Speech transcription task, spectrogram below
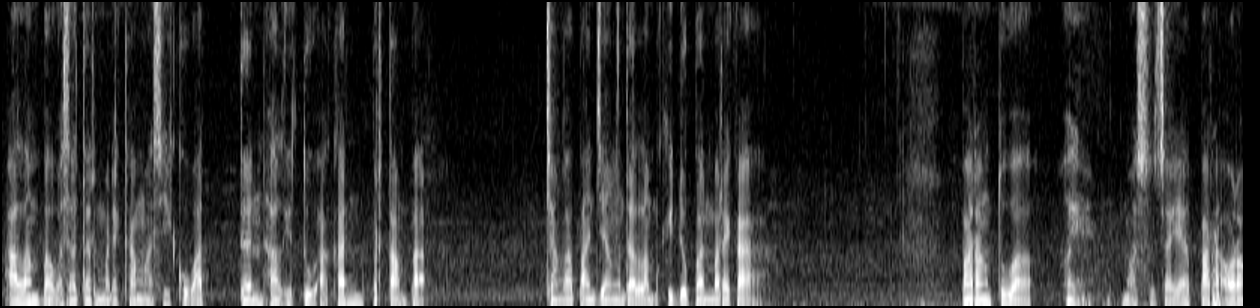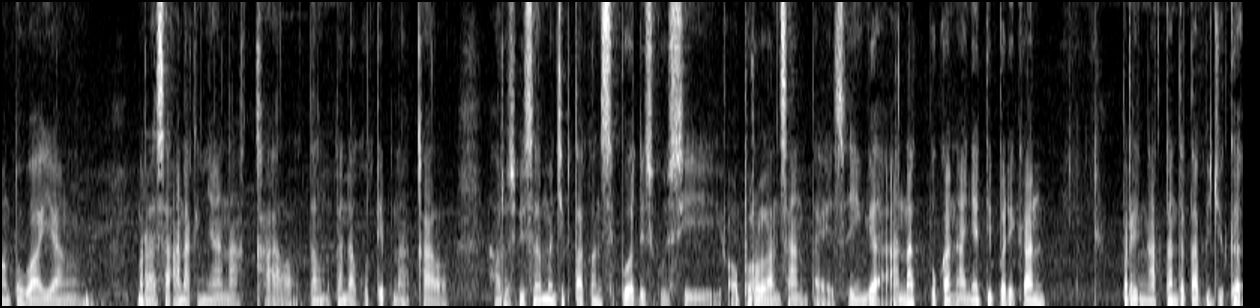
alam bawah sadar mereka masih kuat dan hal itu akan bertampak jangka panjang dalam kehidupan mereka. Para tua, eh, maksud saya para orang tua yang merasa anaknya nakal, dalam tanda kutip nakal, harus bisa menciptakan sebuah diskusi, obrolan santai, sehingga anak bukan hanya diberikan peringatan tetapi juga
